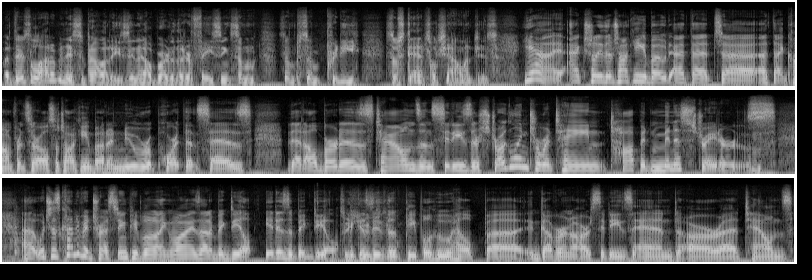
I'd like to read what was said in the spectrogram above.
But there's a lot of municipalities in Alberta that are facing some some some pretty substantial challenges. Yeah, actually, they're talking about at that uh, at that conference. They're also talking about a new report that says that Alberta's towns and cities they're struggling to retain top administrators, uh, which is kind of interesting. People are like, "Why is that a big deal?" It is a big deal a because these are the people who help uh, govern our cities and our uh, towns.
